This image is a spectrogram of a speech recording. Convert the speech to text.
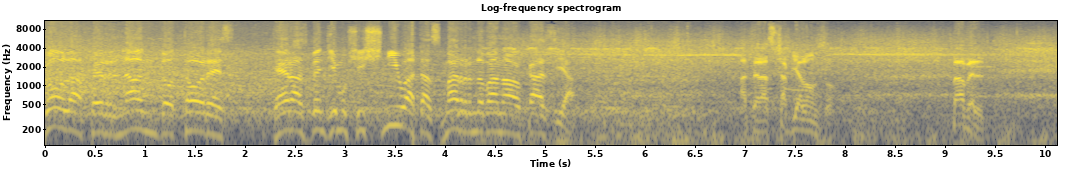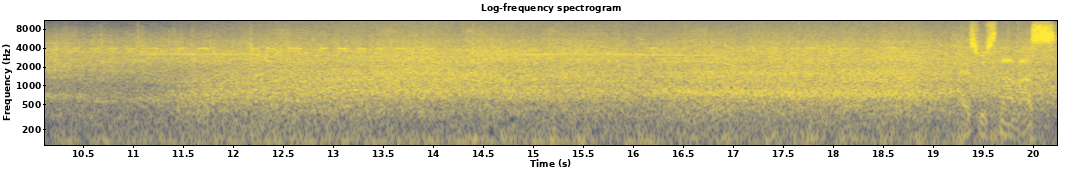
gola Fernando Torres. Teraz będzie mu się śniła ta zmarnowana okazja. A teraz Xabi Alonso. Babel. Jesus Navas.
